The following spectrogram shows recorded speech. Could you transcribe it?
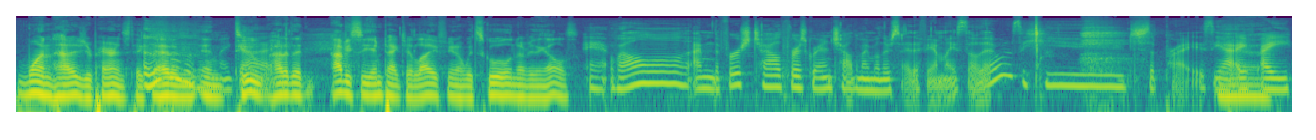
one, how did your parents take that? And, and two, God. how did that obviously impact your life? You know, with school and everything else. Eh, well, I'm the first child, first grandchild on my mother's side of the family, so that was a huge surprise. Yeah, Yeah. I, I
